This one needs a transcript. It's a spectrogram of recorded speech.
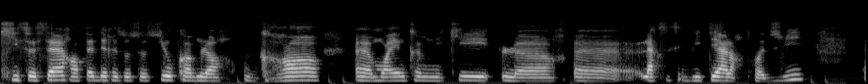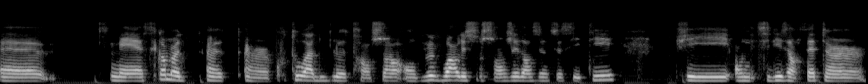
qui se servent en fait des réseaux sociaux comme leur grand euh, moyen de communiquer leur euh, l'accessibilité à leurs produits. Euh, mais c'est comme un, couteau à double tranchant. On veut voir les choses changer dans une société, puis on utilise en fait un,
